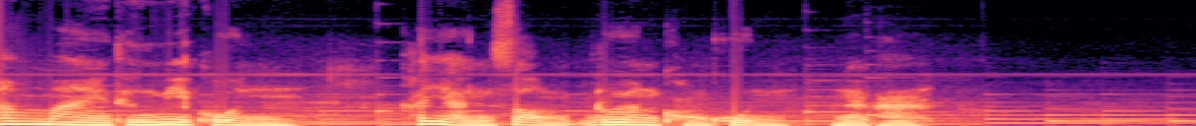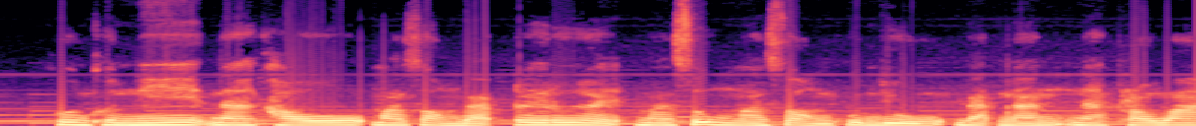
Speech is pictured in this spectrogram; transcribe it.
ทำไมถึงมีคนขยันส่องเรื่องของคุณนะคะ คนคนนี้นะเขามาส่องแบบเรื่อยๆ มาซุ่มมาส่องคุณอยู่แบบนั้นนะเพราะว่า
